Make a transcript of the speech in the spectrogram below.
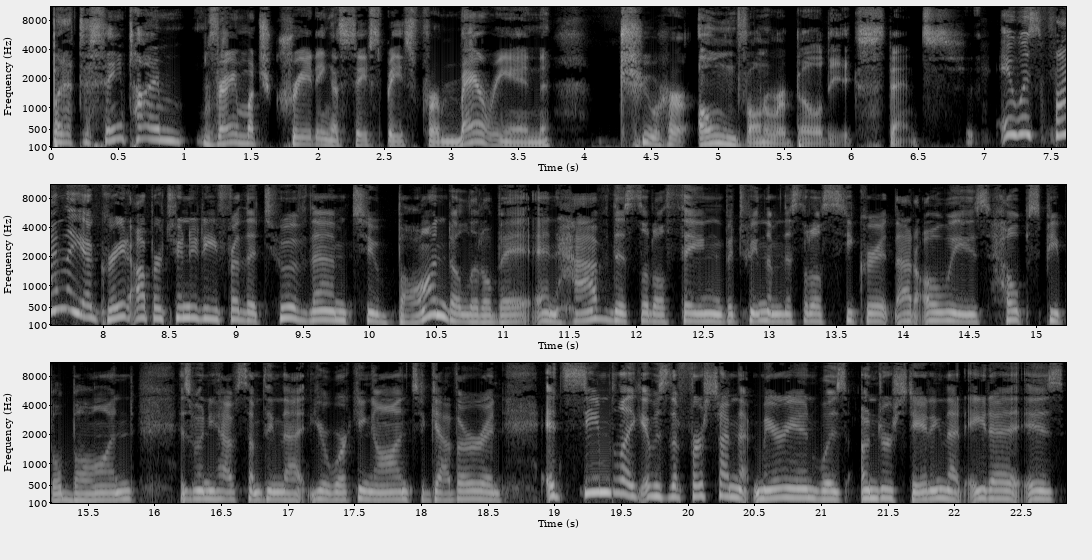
but at the same time, very much creating a safe space for Marian to her own vulnerability extent. It was finally a great opportunity for the two of them to bond a little bit and have this little thing between them, this little secret that always helps people bond is when you have something that you're working on together. And it seemed like it was the first time that Marian was understanding that Ada is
